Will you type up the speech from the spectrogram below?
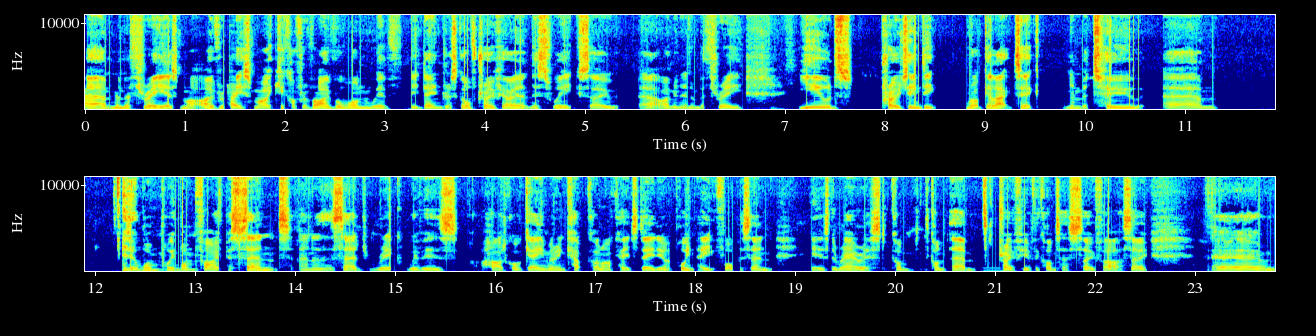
Um, number three is my I've replaced my kickoff revival one with the dangerous golf trophy I earned this week, so uh, I'm in at number three. Yields protein deep Rock Galactic, number two, um, is at 1.15%. And as I said, Rick with his Hardcore Gamer in Capcom Arcade Stadium at 0.84% is the rarest com- con- um, trophy of the contest so far. So um,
